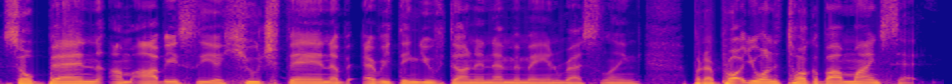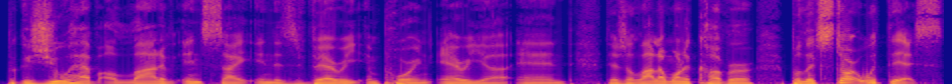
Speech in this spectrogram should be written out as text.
So, Ben, I'm obviously a huge fan of everything you've done in MMA and wrestling, but I brought you on to talk about mindset because you have a lot of insight in this very important area and there's a lot I want to cover. But let's start with this.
